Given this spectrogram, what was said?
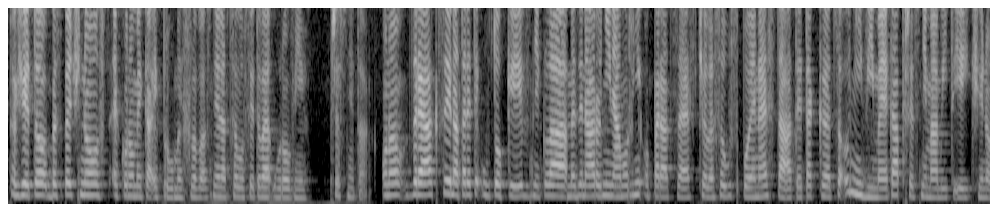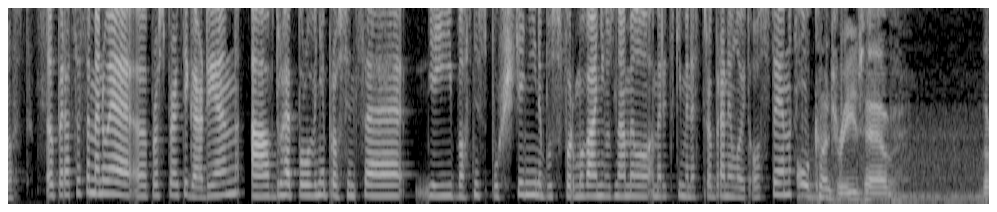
Takže je to bezpečnost, ekonomika i průmysl vlastně na celosvětové úrovni. Přesně tak. Ono v reakci na tady ty útoky vznikla mezinárodní námořní operace, v čele jsou Spojené státy, tak co o ní víme, jaká přesně má být její činnost? Ta operace se jmenuje uh, Prosperity Guardian a v druhé polovině prosince její vlastně spuštění nebo sformování oznámil americký ministr obrany Lloyd Austin. All countries have the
